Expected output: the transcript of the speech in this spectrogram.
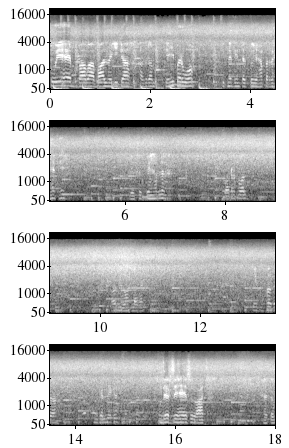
पे। सो ये है बाबा वाल्मीकि का आश्रम, यहीं पर वो कितने दिन तक तो यहाँ पर रहे थे। देख सकते हैं आप लोग वाटरफॉल और भी बहुत लगा गुफा का निकलने का। उधर से है शुरुआत। खत्म।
